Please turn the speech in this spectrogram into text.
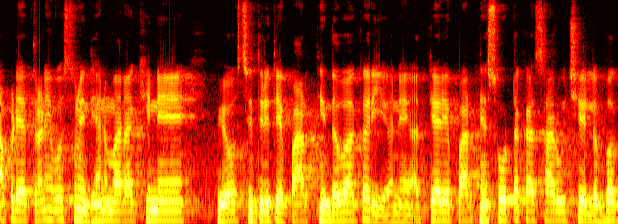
આપણે આ ત્રણેય વસ્તુને ધ્યાનમાં રાખીને વ્યવસ્થિત રીતે પાર્થની દવા કરી અને અત્યારે પાર્થને સો ટકા સારું છે. લગભગ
